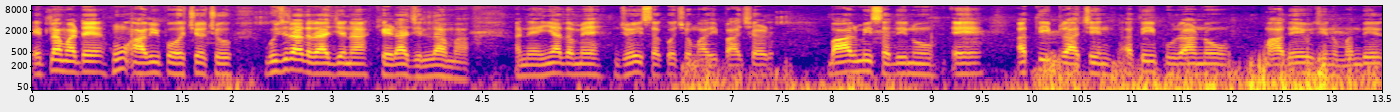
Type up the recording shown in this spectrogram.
એટલા માટે હું આવી પહોંચ્યો છું ગુજરાત રાજ્યના ખેડા જિલ્લામાં. અને અહીંયા તમે જોઈ શકો છો મારી પાછળ બારમી સદીનું એ અતિ પ્રાચીન, અતિ પુરાણું મહાદેવજીનું મંદિર,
